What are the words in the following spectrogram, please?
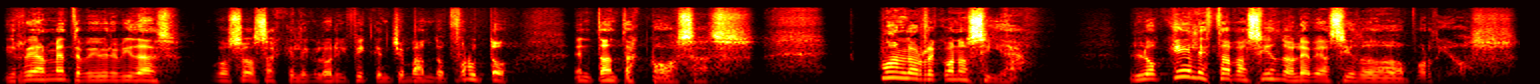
y realmente vivir vidas gozosas que le glorifiquen llevando fruto en tantas cosas. Juan lo reconocía. Lo que él estaba haciendo le había sido dado por Dios.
